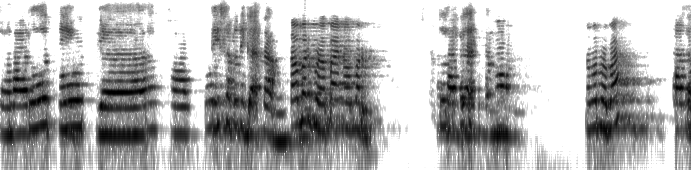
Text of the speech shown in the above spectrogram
Satu, tiga, satu, satu, tiga, enam. Nomor berapa nomor? Satu, tiga, enam. Nomor berapa? Satu,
